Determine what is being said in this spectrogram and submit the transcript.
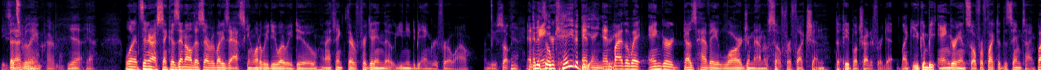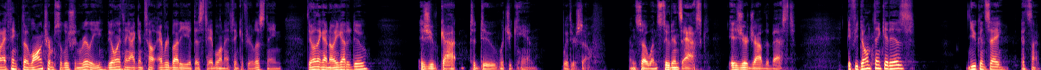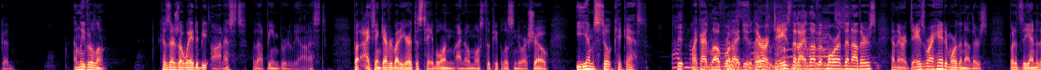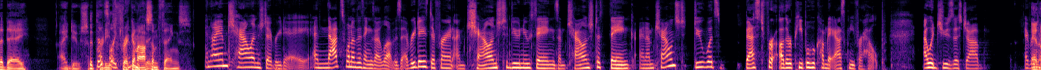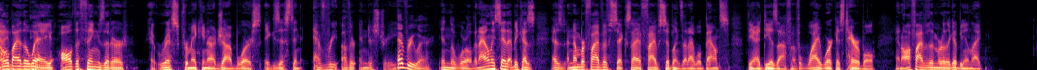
That's really incredible. Yeah. Yeah. Well, it's interesting because in all this, everybody's asking, what do we do? What do we do? And I think they're forgetting that you need to be angry for a while and be so, And it's okay to be and, angry. And by the way, anger does have a large amount of self-reflection that people try to forget. Like you can be angry and self-reflect at the same time. But I think the long-term solution really, the only thing I can tell everybody at this table, and I think if you're listening, the only thing I know you got to do is you've got to do what you can with yourself. And so when students ask, is your job the best? If you don't think it is, you can say, it's not good and leave it alone. Because there's a way to be honest without being brutally honest. But I think everybody here at this table, and I know most of the people listen to our show, EM's still kick ass. Like I love what I do. There are days that I love it more than others, and there are days where I hate it more than others. But at the end of the day, I do some pretty like freaking awesome things. And I am challenged every day. And that's one of the things I love is every day is different. I'm challenged to do new things. I'm challenged to think and I'm challenged to do what's best for other people who come to ask me for help. I would choose this job every And oh, time. oh, by the way, all the things that are at risk for making our job worse exist in every other industry Everywhere. in the world. And I only say that because as a number five of six, I have five siblings that I will bounce the ideas off of why work is terrible. And all five of them are really good being like,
